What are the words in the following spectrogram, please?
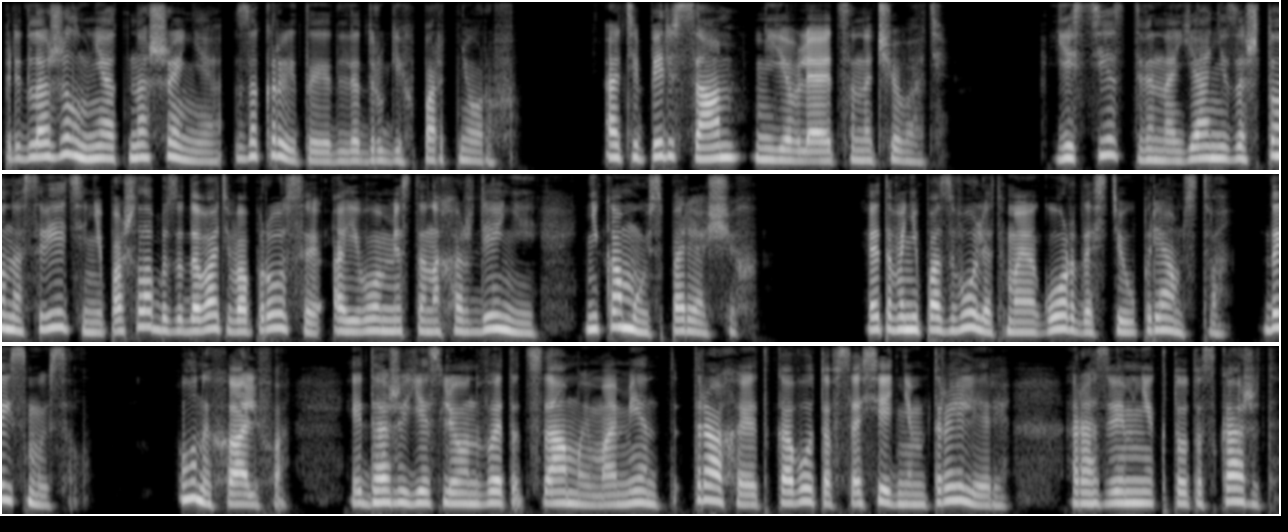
предложил мне отношения, закрытые для других партнеров. А теперь сам не является ночевать. Естественно, я ни за что на свете не пошла бы задавать вопросы о его местонахождении никому из парящих. Этого не позволят моя гордость и упрямство, да и смысл. Он их альфа, и даже если он в этот самый момент трахает кого-то в соседнем трейлере, разве мне кто-то скажет,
